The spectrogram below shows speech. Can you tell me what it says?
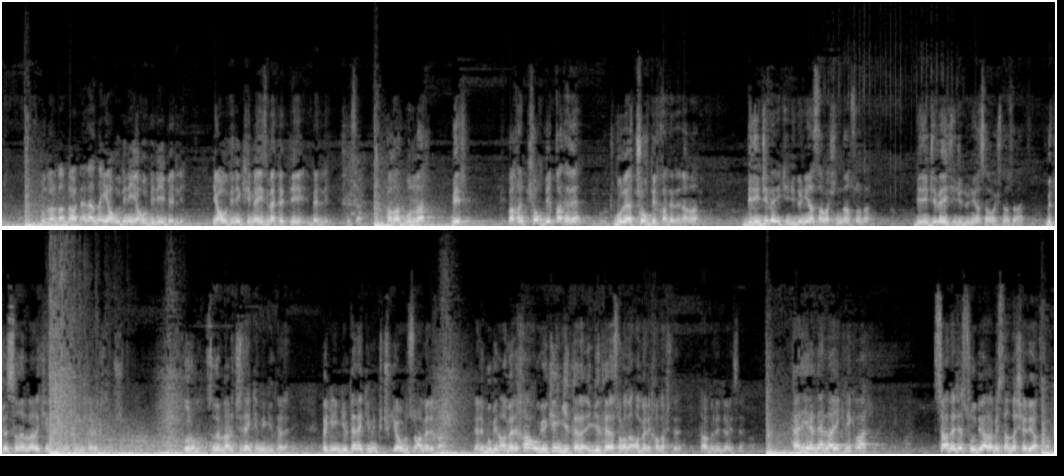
bunlardan daha en azından Yahudinin Yahudiliği belli. Yahudinin kime hizmet ettiği belli misal. Fakat bunlar bir, bakın çok dikkat edin, buraya çok dikkat edin ama Birinci ve İkinci Dünya Savaşı'ndan sonra Birinci ve İkinci Dünya Savaşı'ndan sonra bütün sınırları kim çizmiş? İngiltere çizmiş. Doğru mu? Sınırları çizen kim? İngiltere. Peki İngiltere kimin küçük yavrusu? Amerika. Yani bugün Amerika, o günkü İngiltere. İngiltere sonradan Amerikalaştı tabiri caizse. Her yerde laiklik var. Sadece Suudi Arabistan'da şeriat var.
